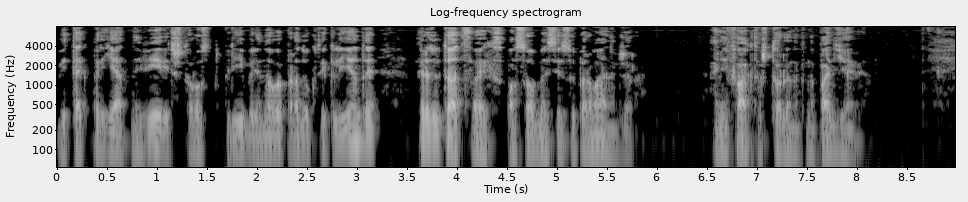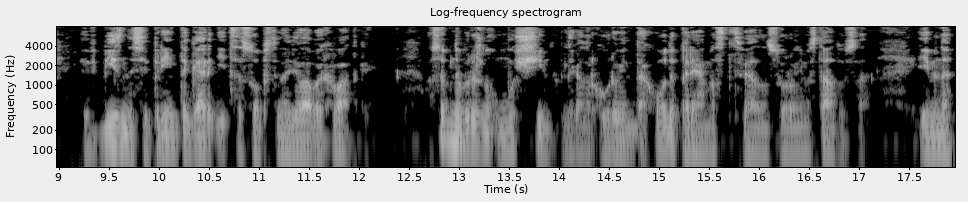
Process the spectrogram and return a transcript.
Ведь так приятно верить, что рост прибыли, новые продукты и клиенты – результат своих способностей суперменеджера, а не факта, что рынок на подъеме. В бизнесе принято гордиться собственной деловой хваткой. Особенно выражено у мужчин, для которых уровень дохода прямо связан с уровнем статуса. Именно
